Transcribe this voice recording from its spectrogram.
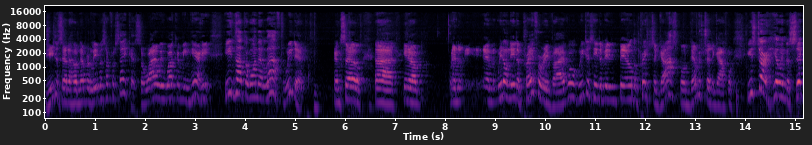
Jesus said He'll never leave us or forsake us. So why are we welcoming here? He He's not the one that left. We did, and so uh, you know, and and we don't need to pray for revival. We just need to be, be able to preach the gospel, demonstrate the gospel. You start healing the sick,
